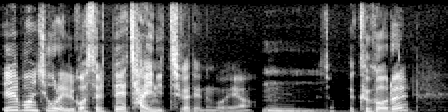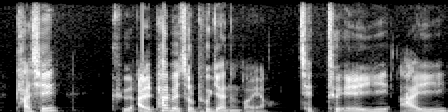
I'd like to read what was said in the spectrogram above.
일본식으로 읽었을 때 자이니치가 되는 거예요. 음. 그렇죠? 근데 그거를 음. 다시 그 알파벳으로 표기하는 거예요. Z A I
